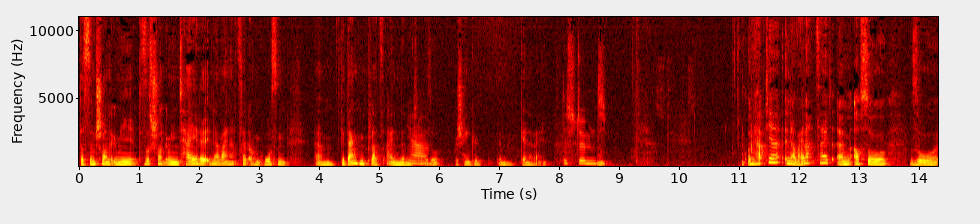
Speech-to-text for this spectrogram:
Das sind schon irgendwie, das ist schon irgendwie ein Teil, der in der Weihnachtszeit auch einen großen ähm, Gedankenplatz einnimmt. Ja. Also Geschenke im Generellen. Das stimmt. Ja? Und habt ihr in der Weihnachtszeit ähm, auch so, so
